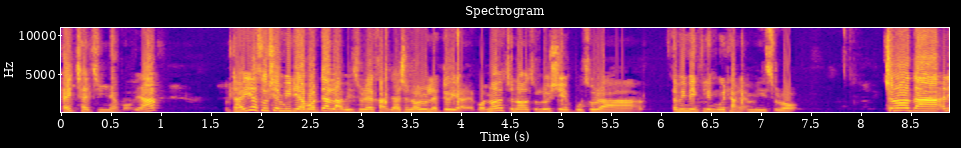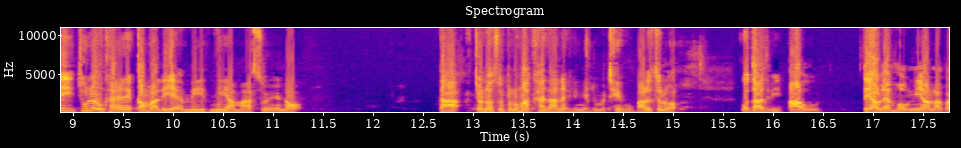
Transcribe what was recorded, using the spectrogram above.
ရိုက်ချက်ကြီးနဲ့ပေါ့ဗျာဒါကြီးက social media ပေါ်တက်လာပြီဆိုတဲ့ခါကျကျွန်တော်တို့လည်းတွေ့ရတယ်ပေါ့နော်ကျွန်တော်ဆိုလို့ရှိရင်ပို့ဆိုတာသမီးမင်းကလေးမွေးထားတဲ့အမေဆိုတော့ကျွန်တော်ဒါအဲ့ဒီကျူးလွန်ခံရတဲ့ကောင်မလေးရဲ့အမေနေရာမှာဆိုရင်တော့ ဒါကျွန်တော်ဆိုဘယ်လို့မှခံစားနိုင်လိမ့်မယ်လို့မထင်ဘူး။ဘာလို့ဆိုတော့ကိုသားသမီးပါကိုတယောက်လဲမဟုတ်နှစ်ယောက်လောက်က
